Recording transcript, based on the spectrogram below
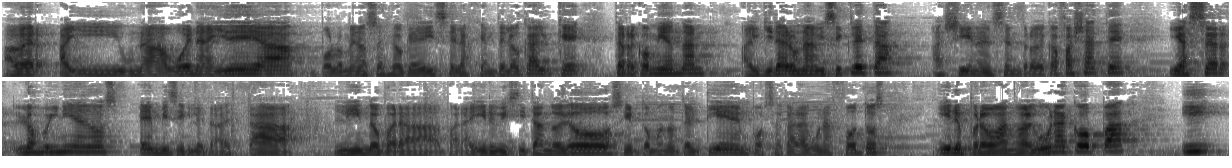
A ver, hay una buena idea, por lo menos es lo que dice la gente local, que te recomiendan alquilar una bicicleta allí en el centro de Cafayate y hacer los viñedos en bicicleta. Está lindo para, para ir visitándolos, ir tomándote el tiempo, sacar algunas fotos, ir probando alguna copa y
